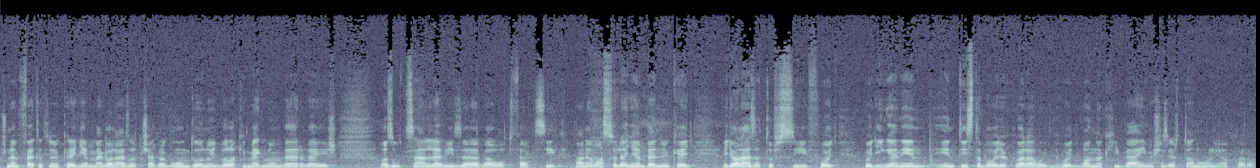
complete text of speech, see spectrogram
És nem feltétlenül kell egy ilyen megalázottságra gondolni, hogy valaki meg van verve és az utcán levízelve ott fekszik, hanem az, hogy legyen bennünk egy, egy alázatos szív, hogy, hogy igen, én, én tisztában vagyok vele, hogy, hogy vannak hibáim, és ezért tanulni akarok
